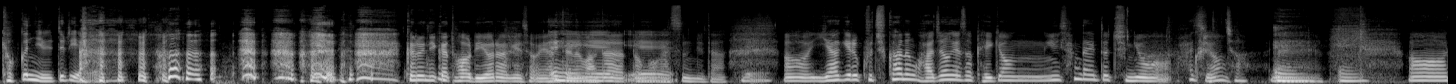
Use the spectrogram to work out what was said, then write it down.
겪은 일들이에요. 그러니까 더 리얼하게 저희한테는 예, 와닿았던 예. 것 같습니다. 네. 어, 이야기를 구축하는 과정에서 배경이 상당히 또 중요하죠. 그렇죠. 네. 예. 어,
